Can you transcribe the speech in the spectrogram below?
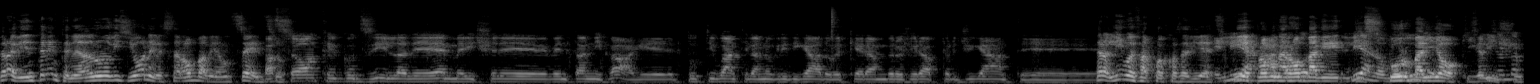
Però, evidentemente, nella loro visione, questa roba aveva un senso. Passò anche il Godzilla di Emmerich di vent'anni fa, che tutti quanti l'hanno criticato perché era un velociraptor gigante. Però lì vuoi fare qualcosa di diverso. E Lì, è proprio una roba vo- che lì ti hanno sturba voluto- gli occhi, capisci?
